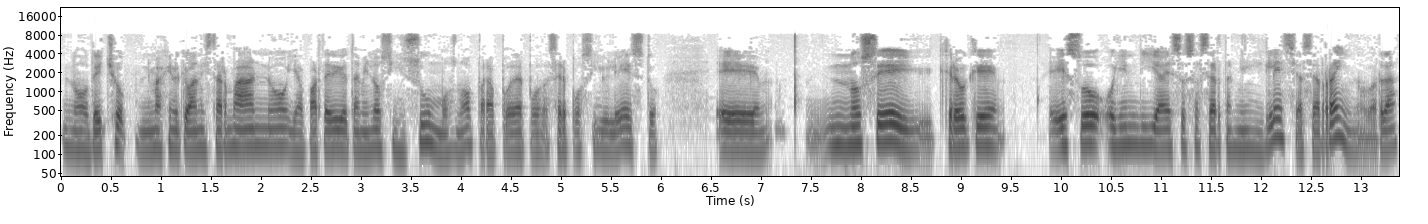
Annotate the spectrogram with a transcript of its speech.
No, de hecho, me imagino que van a estar mano y aparte de ello también los insumos, ¿no? Para poder hacer posible esto. Eh, no sé, creo que eso hoy en día eso es hacer también iglesia, hacer reino, ¿verdad?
